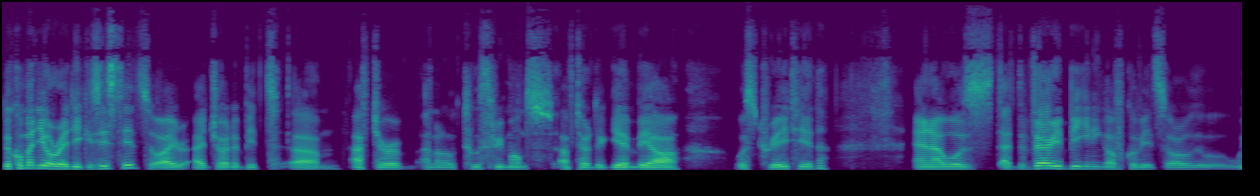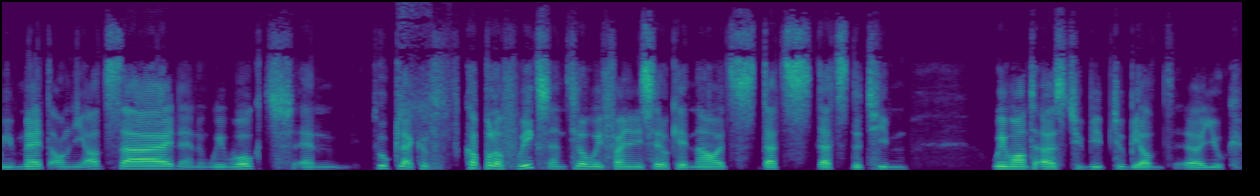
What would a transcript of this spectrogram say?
the company already existed, so I, I joined a bit um, after I don't know two three months after the GmbH was created, and I was at the very beginning of COVID. So we met on the outside and we walked and took like a f- couple of weeks until we finally said, okay, now it's that's that's the team we want us to be to build uh, Yook.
